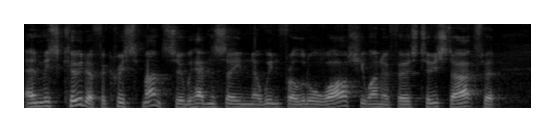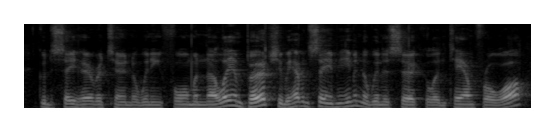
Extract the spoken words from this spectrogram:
And Miss Cuda for Chris Munce, who we hadn't seen uh, win for a little while. She won her first two starts, but good to see her return to winning form. And uh, Liam Birchley, we haven't seen him in the winner's circle in town for a while.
